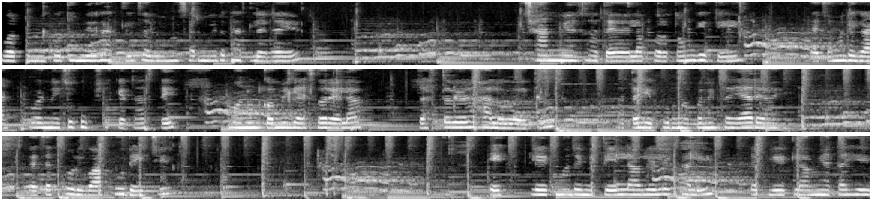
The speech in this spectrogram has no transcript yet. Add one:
वरतून मी कोथिंबीर घातली. चवीनुसार मीठ घातलेलं आहे. छान मी असं त्याला परतवून घेते. त्याच्यामध्ये गाठ पडण्याची खूप शक्यता असते. म्हणून कमी गॅसवर याला जास्त वेळ हलवायचो. आता हे पूर्णपणे तयार आहे. त्याच्यात थोडी वाफू द्यायची. एक प्लेटमध्ये मी तेल लावलेले खाली. त्या प्लेटला मी आता हे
